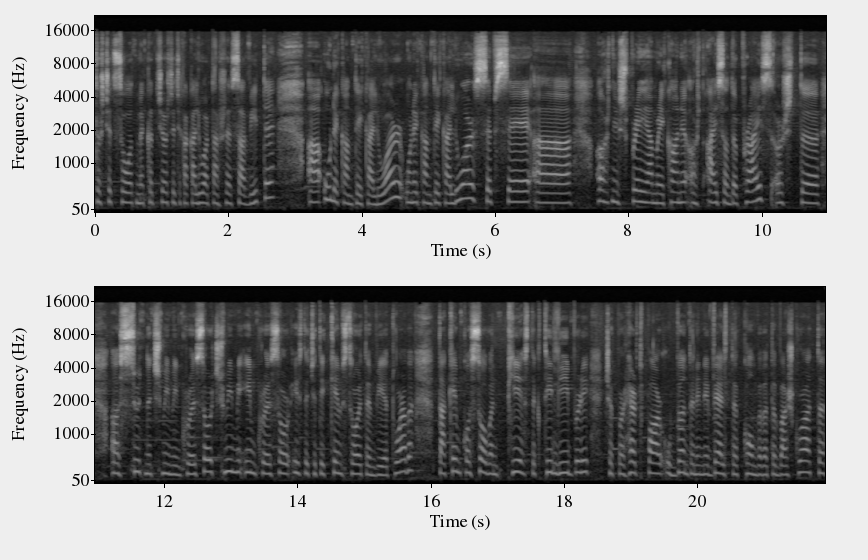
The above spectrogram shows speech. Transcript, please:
të shqetsohet me këtë qështje që ka kaluar të ashe sa vite. Unë e kam të i kaluar, unë e kam të i kaluar, sepse është një shprej amerikane, është ice on the price, është sytë në qmimin kryesor. Qmimi im kryesor ishte që ti kem storit e mbjetuarve, ta kem Kosovën pjesë të këti libri që për her të par u bëndë në nivel të kombeve të bashkuratë,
